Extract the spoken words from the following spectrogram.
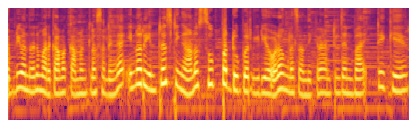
எப்படி வந்ததுன்னு மறக்காமல் கமெண்ட்டில் சொல்லுங்கள் இன்னொரு இன்ட்ரெஸ்டிங்கான சூப்பர் டூப்பர் வீடியோவோட உங்களை சந்திக்கிறேன். Until then bye take care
